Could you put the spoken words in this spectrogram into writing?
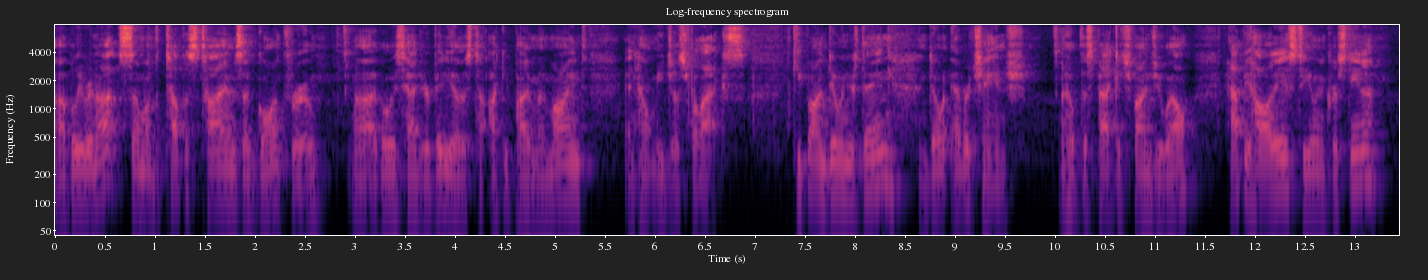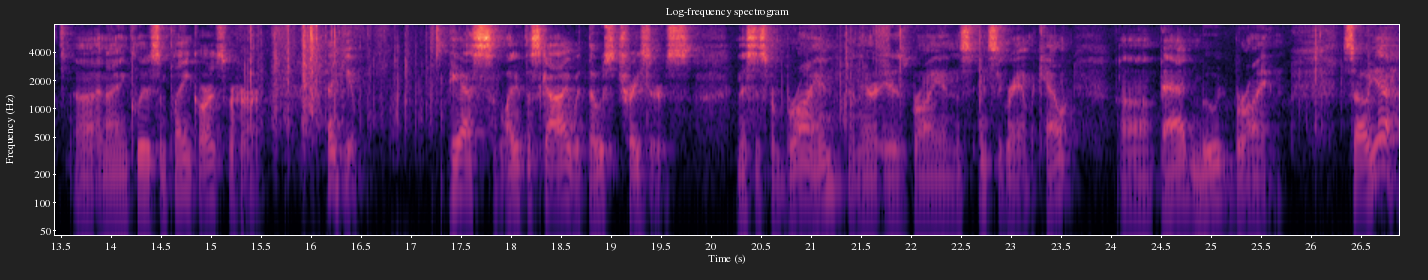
Uh, believe it or not, some of the toughest times I've gone through, uh, I've always had your videos to occupy my mind and help me just relax. Keep on doing your thing and don't ever change. I hope this package finds you well. Happy holidays to you and Christina, uh, and I included some playing cards for her. Thank you. P.S. Light up the sky with those tracers. And this is from Brian, and there is Brian's Instagram account, uh, Bad Mood Brian. So yeah,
